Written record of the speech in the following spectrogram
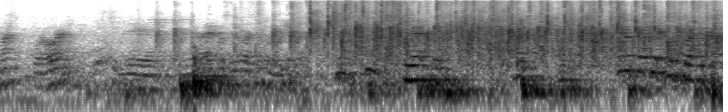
más por ahora. Eh, le agradezco, señor García, por Que hay que puntualizar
